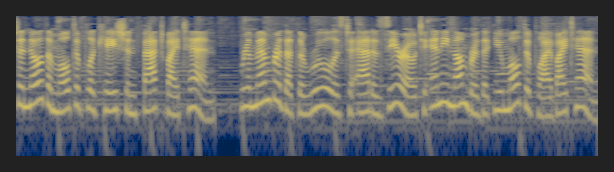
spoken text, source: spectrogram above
To know the multiplication fact by 10, remember that the rule is to add a 0 to any number that you multiply by 10.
